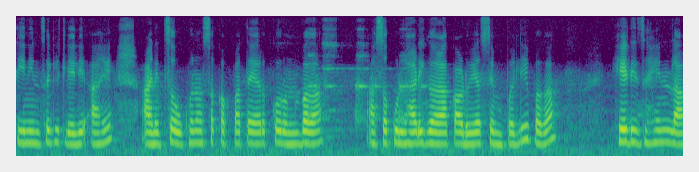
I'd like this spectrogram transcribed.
तीन इंच घेतलेली आहे. आणि चौकोन असा कप्पा तयार करून बघा असं कुल्हाडी गळा काढूया सिम्पली बघा हे डिझाईनला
